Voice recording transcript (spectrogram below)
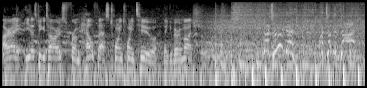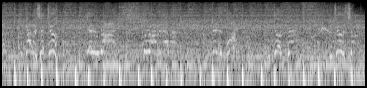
All right, ESP Guitars from Hellfest 2022. Thank you very much. That's it again! What's up the time? I'm gonna shit you! You ride! You ride me ever! Need to fight! Do that! Do! Right up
